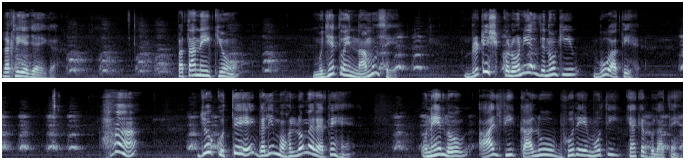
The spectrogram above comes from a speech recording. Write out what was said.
रख लिया जाएगा। पता नहीं क्यों, मुझे तो इन नामों से ब्रिटिश कॉलोनियल दिनों की बू आती है। हाँ जो कुत्ते गली मोहल्लों में रहते हैं, उन्हें लोग आज भी कालू, भूरे, मोती कहकर बुलाते हैं।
